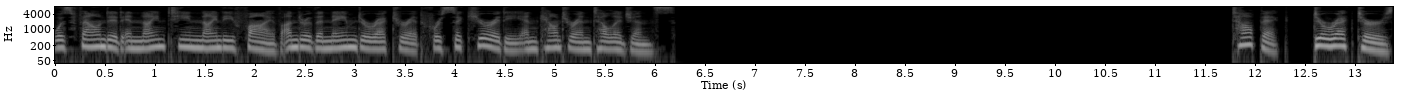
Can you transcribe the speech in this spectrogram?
was founded in 1995 under the name Directorate for Security and Counterintelligence. Directors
